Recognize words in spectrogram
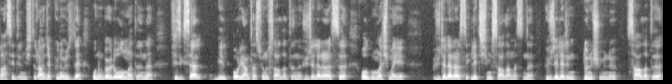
bahsedilmiştir. Ancak günümüzde bunun böyle olmadığını, fiziksel bir oryantasyonu sağladığını, hücreler arası olgunlaşmayı, hücreler arası iletişimi sağlanmasını, hücrelerin dönüşümünü sağladığı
